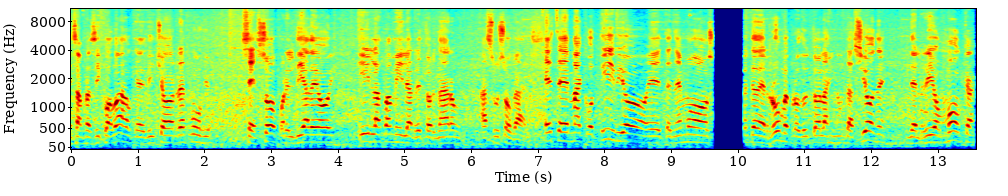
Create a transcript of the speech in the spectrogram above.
en San Francisco Abajo, que dicho refugio cesó por el día de hoy y las familias retornaron a sus hogares. Este Macotibio tenemos de derrumbe producto de las inundaciones del río Moca,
